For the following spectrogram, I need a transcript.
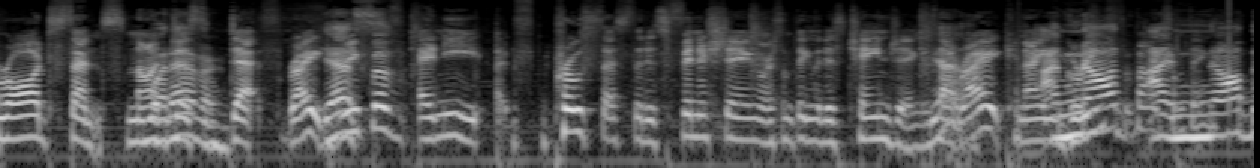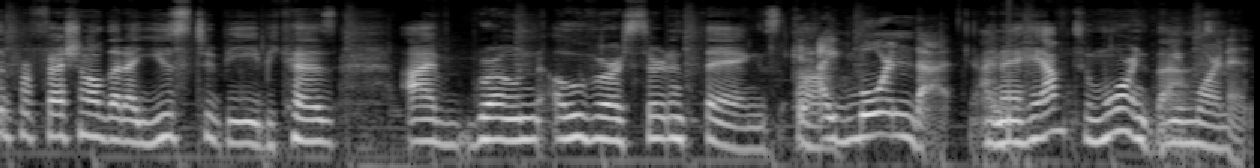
broad sense not Whatever. just death right Yes. grief of any uh, process that is finishing or something that is changing is that right can i I'm not. I'm something? not the professional that I used to be because I've grown over certain things, Okay, uh, i mourn that and I have to mourn that. you mourn it.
